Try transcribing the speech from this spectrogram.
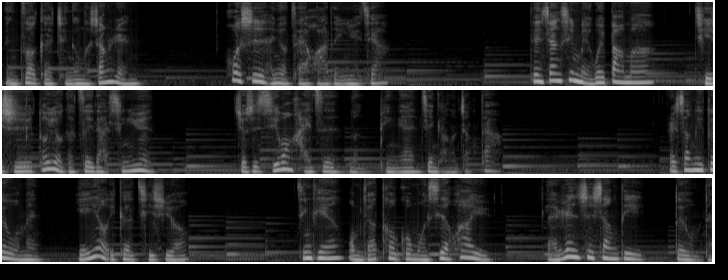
能做个成功的商人，或是很有才华的音乐家。但相信每位爸妈其实都有个最大心愿。就是希望孩子能平安健康的长大，而上帝对我们也有一个期许哦。今天我们就要透过摩西的话语来认识上帝对我们的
